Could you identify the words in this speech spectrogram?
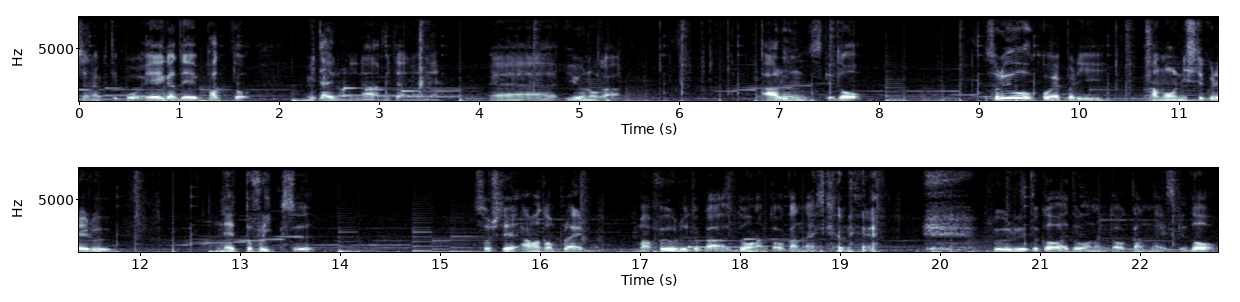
じゃなくてこう映画でパッと見たいのになみたいなね、えー、いうのがあるんですけどそれをこうやっぱり可能にしてくれるネットフリックスそして Amazon プライムまあ Hulu とかどうなんかわかんないですけどね。Hulu とかはどうなんかわかんないですけど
